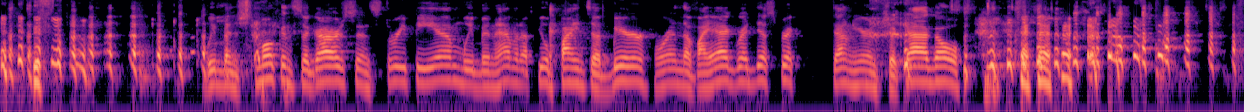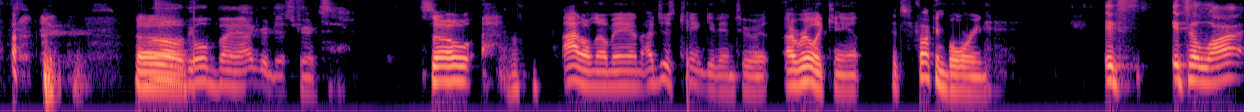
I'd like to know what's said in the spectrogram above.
We've been smoking cigars since 3 p.m. We've been having a few pints of beer. We're in the Viagra district down here in Chicago. Oh, Uh, the old Viagra district. so I don't know, man. I just can't get into it. I really can't. It's fucking boring. It's it's a lot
